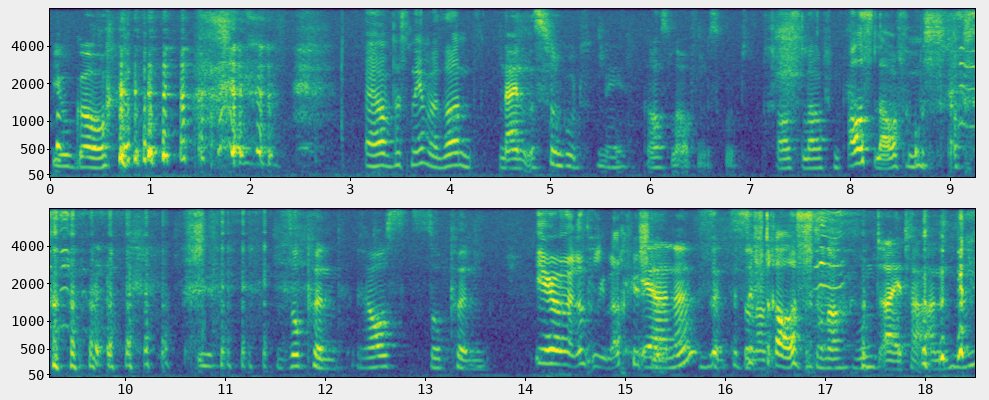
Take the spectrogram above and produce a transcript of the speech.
you go. Ja, was nehmen wir sonst? Nein, ist schon gut. Nee, rauslaufen ist gut. Rauslaufen. Auslaufen. Suppen, raussuppen. Ja, das klingt auch viel Ja, ne? Sift- noch, raus. So noch Wundeiter an. Ne?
